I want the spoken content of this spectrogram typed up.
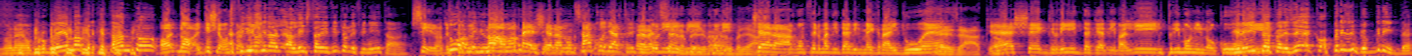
non è un problema perché tanto... Oh, no, e dicevo, Eh, finisci prima- la, la lista dei titoli finita? Sì, l'ho detto tu- No, vabbè, c'erano un sacco di altri Era titoli Xenoblade, piccoli. C'era la conferma di Devil May Cry 2 Esatto. che esce, Grid che arriva lì, il primo Nino Kuni. Grid, per, esempio, ecco, per esempio, Grid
